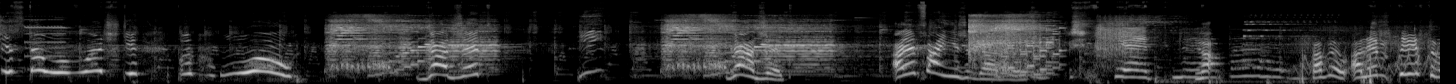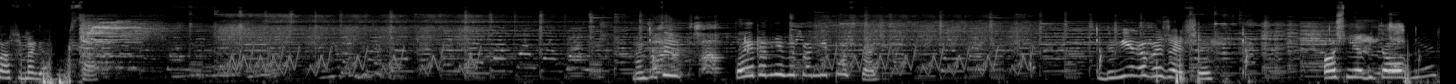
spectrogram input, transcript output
się stało? Właśnie. Wow. Gadżet i gadżet. Ale fajnie, że gadżet. Świetny. No. Paweł, ale ty jeszcze masz megaboxa. No to ty, to ja pewnie wypadnie postać. Dwie nowe rzeczy. Ośmiobitowiec,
